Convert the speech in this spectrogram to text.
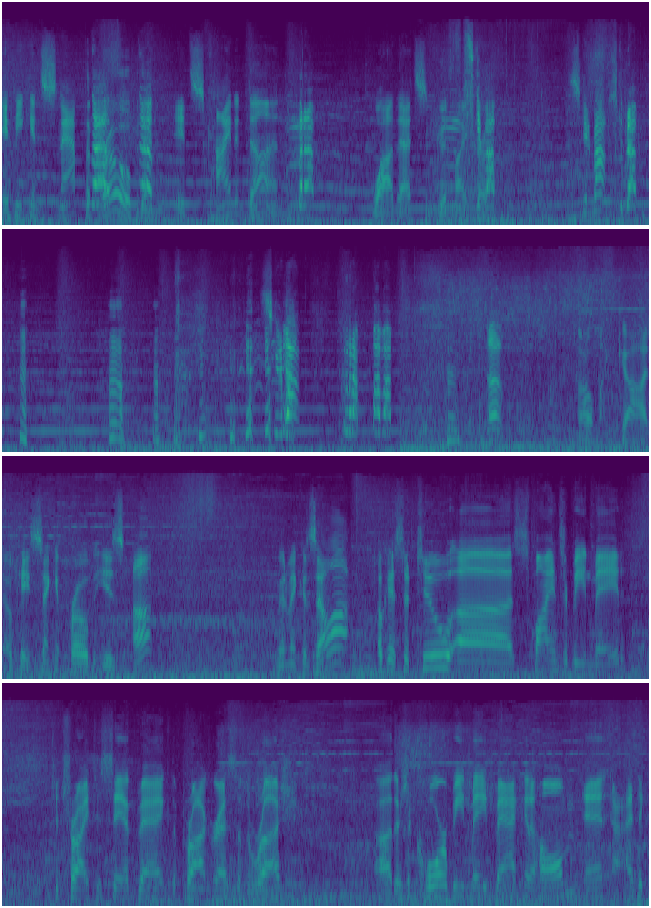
If he can snap the probe, then it's kind of done. Wow, that's some good micro. Up, skip up, skip up, skip up, up, up, up. Up. Oh my God. Okay, second probe is up. I'm gonna make a Zella. Okay, so two uh, spines are being made to try to sandbag the progress of the rush. Uh, there's a core being made back at home, and I think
